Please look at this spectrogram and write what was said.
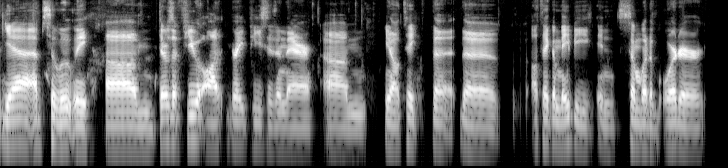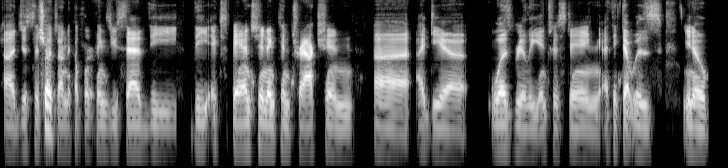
Yeah, absolutely. Um, there's a few great pieces in there. Um, you know, I'll take the the I'll take them maybe in somewhat of order, uh, just to sure. touch on a couple of things you said. The the expansion and contraction uh, idea was really interesting. I think that was, you know,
